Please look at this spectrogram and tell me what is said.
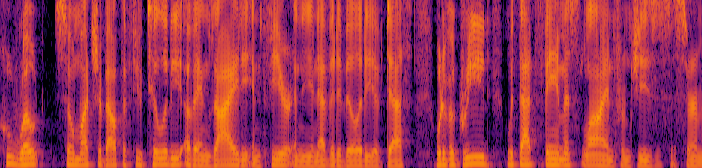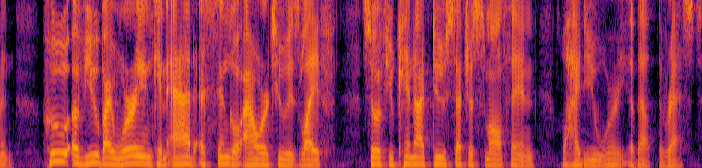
who wrote so much about the futility of anxiety and fear and the inevitability of death, would have agreed with that famous line from Jesus' sermon who of you by worrying can add a single hour to his life? So if you cannot do such a small thing, why do you worry about the rest?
